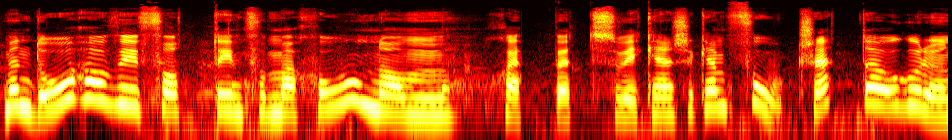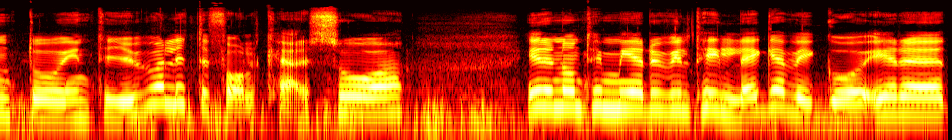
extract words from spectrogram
men då har vi fått information om skeppet så vi kanske kan fortsätta och gå runt och intervjua lite folk här. Så är det någonting mer du vill tillägga Viggo? Är det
